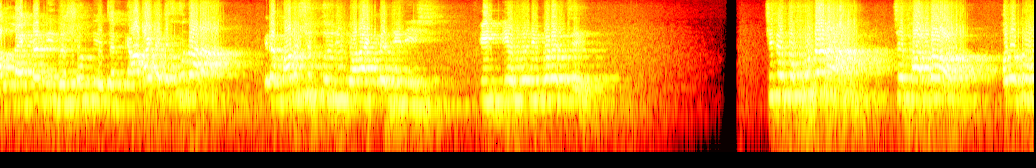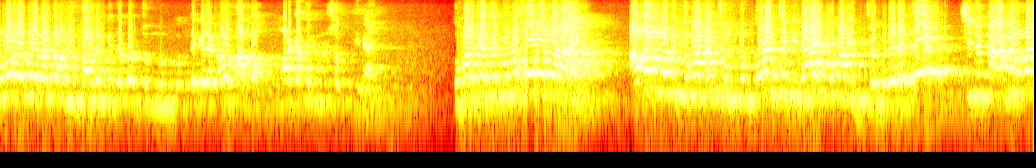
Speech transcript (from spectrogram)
আল্লাহ একটা নিদর্শন দিয়েছেন। কাবা এটা খুদা না। এটা মানুষের তৈরি করা একটা জিনিস। ইট দিয়ে তৈরি করেছে। সেটা তো খুদা না। সে ফাতর হয়তো উমর রবি আল্লাহ যখন চুম্বন করতে গেলেন, ও ফাতর তোমার কাছে কোনো শক্তি নাই। তোমার কাছে কোনো ক্ষমতা নাই। আমার নবী তোমাকে চুম্বন করেছে বিদায় তোমার ইজ্জত বেড়েছে, সেজন্য আমি ওমর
